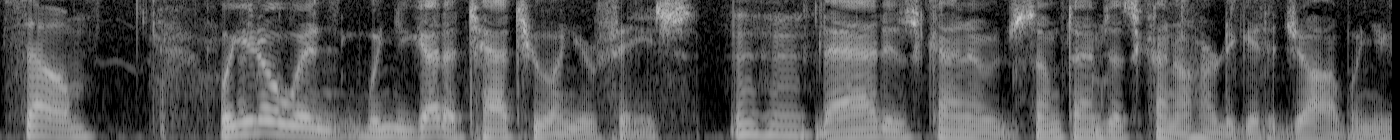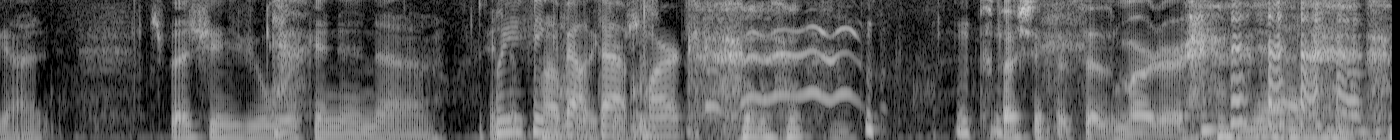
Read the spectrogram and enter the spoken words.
So Well, you know, when, when you got a tattoo on your face, Mm-hmm. that is kind of sometimes it's kind of hard to get a job when you got, especially if you're working in. Uh, in what do you the think about that. Mark? Especially if it says murder. Yeah,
